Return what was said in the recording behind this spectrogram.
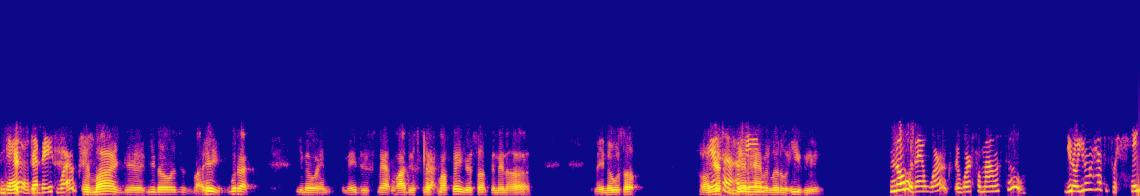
Yeah, that bass works. and mine good. You know, it's just like, hey, what I, you know, and and they just snap. Well, I just snap my finger or something, and uh, they know what's up. So I guess Yeah, the I men mean- have it a little easier. No, that works. It works for mamas too. You know, you don't have to put hate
